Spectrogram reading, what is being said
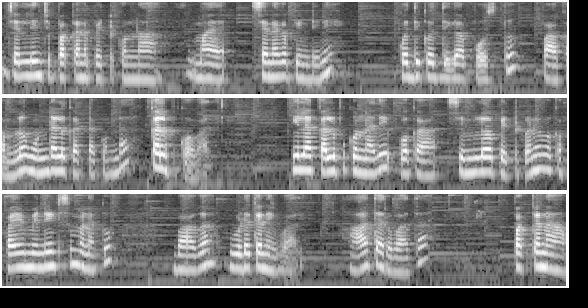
జల్లించి పక్కన పెట్టుకున్న మా శనగపిండిని కొద్ది కొద్దిగా పోస్తూ పాకంలో ఉండలు కట్టకుండా కలుపుకోవాలి. ఇలా కలుపుకున్నది ఒక సిమ్లో పెట్టుకొని ఒక ఫైవ్ మినిట్స్ మనకు బాగా ఉడకనివ్వాలి. ఆ తర్వాత పక్కన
